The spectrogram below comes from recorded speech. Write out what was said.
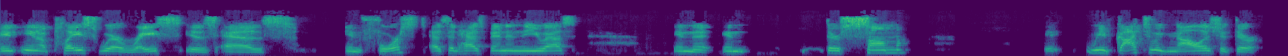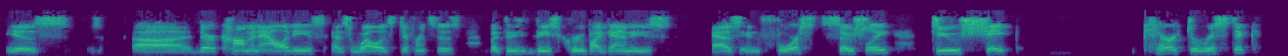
in, in a place where race is as enforced as it has been in the U.S. In the in there's some it, we've got to acknowledge that there is uh, there are commonalities as well as differences, but the, these group identities as enforced socially do shape characteristic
